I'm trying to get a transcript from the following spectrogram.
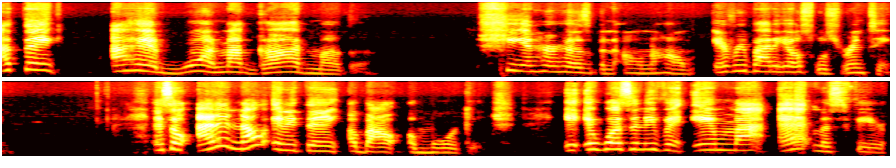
I think I had one, my godmother she and her husband owned the home. Everybody else was renting. And so I didn't know anything about a mortgage. It, it, wasn't even in my atmosphere.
